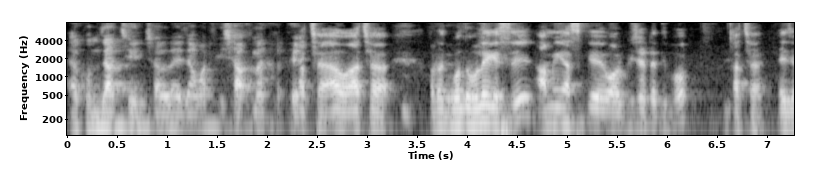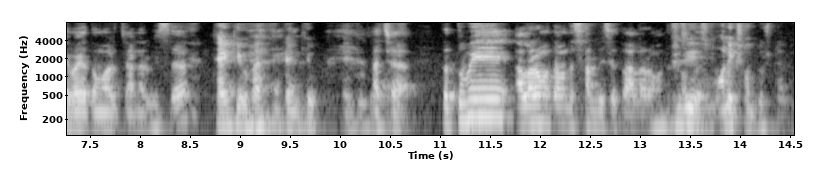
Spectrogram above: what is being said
এখন যাচ্ছি ইনশাল্লাহ এই যে আমার ভিসা আপনার হাতে। আচ্ছা ও আচ্ছা আপনাকে বলতে ভুলে গেছি আমি আজকে ওর ভিসাটা দিব। আচ্ছা এই যে ভাই তোমার চায়নার ভিসা থ্যাংক ইউ ভাই থ্যাংক ইউ আচ্ছা তো তুমি আল্লাহর রহমতে আমাদের সার্ভিসে তো আল্লাহর রহমতে অনেক সন্তুষ্ট আমি।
